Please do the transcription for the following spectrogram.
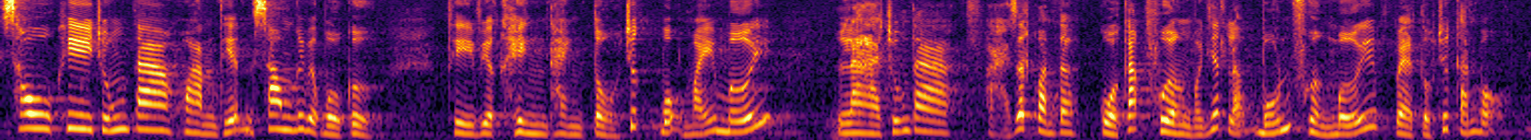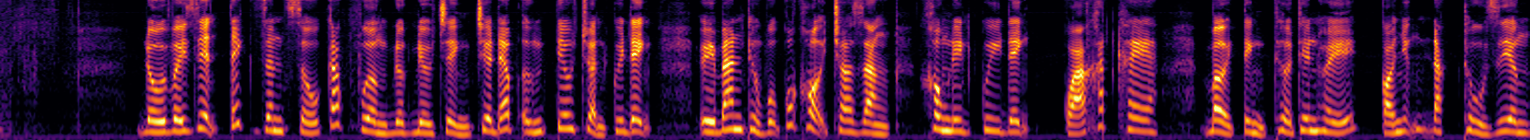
sau khi chúng ta hoàn thiện xong cái việc bầu cử thì việc hình thành tổ chức bộ máy mới là chúng ta phải rất quan tâm của các phường và nhất là bốn phường mới về tổ chức cán bộ. Đối với diện tích dân số các phường được điều chỉnh chưa đáp ứng tiêu chuẩn quy định, Ủy ban Thường vụ Quốc hội cho rằng không nên quy định quá khắt khe bởi tỉnh Thừa Thiên Huế có những đặc thù riêng.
